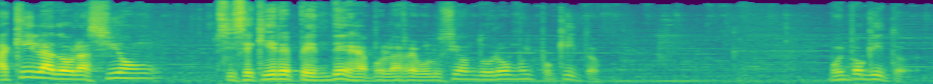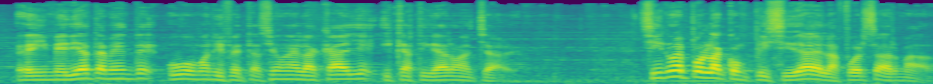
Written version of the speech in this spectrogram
aquí la adoración, si se quiere pendeja por la revolución, duró muy poquito. Muy poquito. E inmediatamente hubo manifestación en la calle y castigaron a Chávez. Si no es por la complicidad de las Fuerzas Armadas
